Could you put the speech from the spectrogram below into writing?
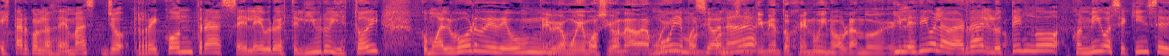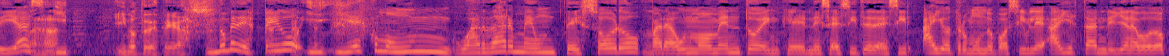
estar con los demás. Yo recontra celebro este libro y estoy como al borde de un... Te veo muy emocionada, muy, emocionada. Con, un sentimiento genuino hablando de... Y les digo la verdad, lo tengo conmigo hace 15 días y y no te despegas. No me despego y, es como un guardarme un tesoro mm. para un momento en que necesite decir hay otro mundo posible. Ahí están Liliana Bodoc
